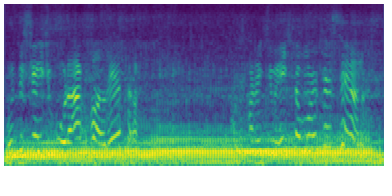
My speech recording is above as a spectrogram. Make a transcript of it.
muito cheio de buraco valendo, ó. Aparentemente está amortecendo.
